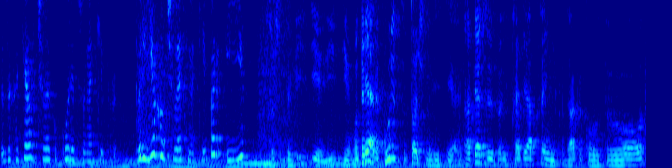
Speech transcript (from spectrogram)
захотелось человеку курицу на Кипр. Приехал человек на Кипр и... Слушай, да везде, везде. Вот реально, курица точно везде. Опять же, исходя от ценника, да, какого-то. Вот,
